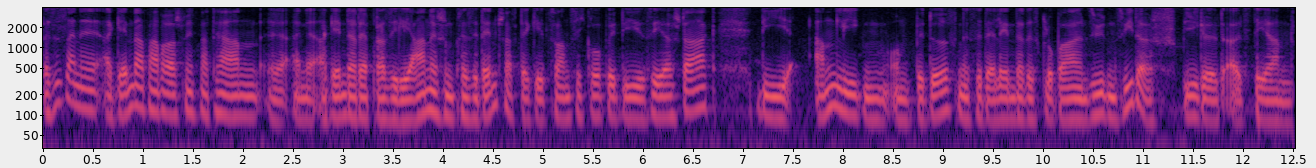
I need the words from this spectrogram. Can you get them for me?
Das ist eine Agenda, Barbara Schmidt-Matern, äh, eine Agenda der brasilianischen Präsidentschaft der G20-Gruppe, die sehr stark die Anliegen und Bedürfnisse der Länder des globalen Südens widerspiegelt, als deren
